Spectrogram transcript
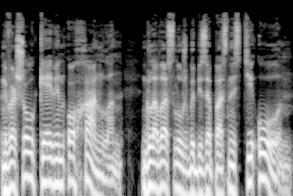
Вошел Кевин О'Ханлан, глава службы безопасности ООН.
